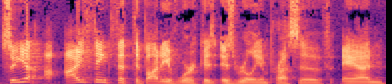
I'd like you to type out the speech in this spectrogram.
so yeah, I think that the body of work is, is really impressive and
